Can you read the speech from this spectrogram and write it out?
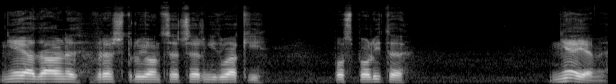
niejadalne, wręcz trujące czernidłaki pospolite nie jemy.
